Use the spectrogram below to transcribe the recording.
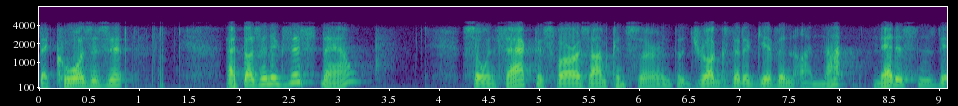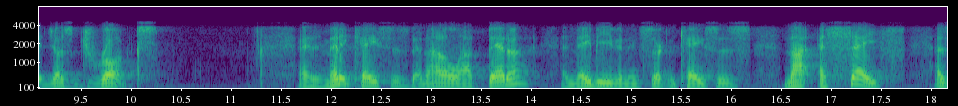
that causes it. That doesn't exist now. So, in fact, as far as I'm concerned, the drugs that are given are not medicines, they're just drugs. And in many cases, they're not a lot better, and maybe even in certain cases, not as safe as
